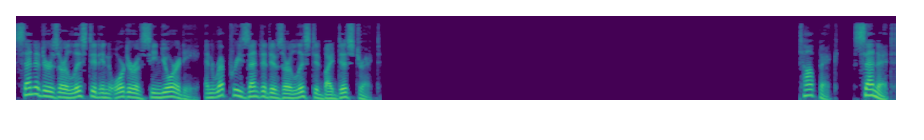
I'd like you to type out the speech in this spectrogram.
Senators are listed in order of seniority, and representatives are listed by district. Senate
